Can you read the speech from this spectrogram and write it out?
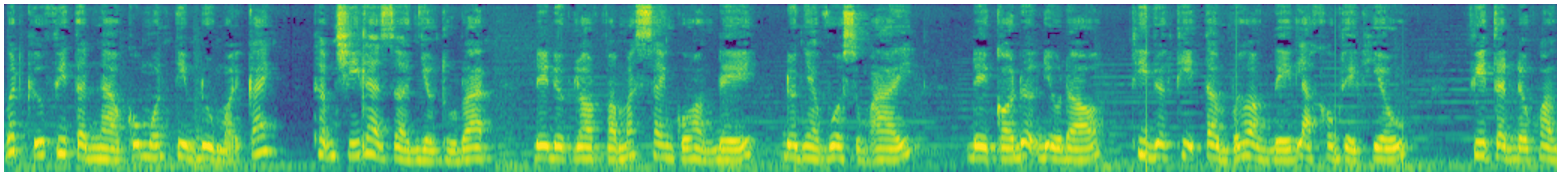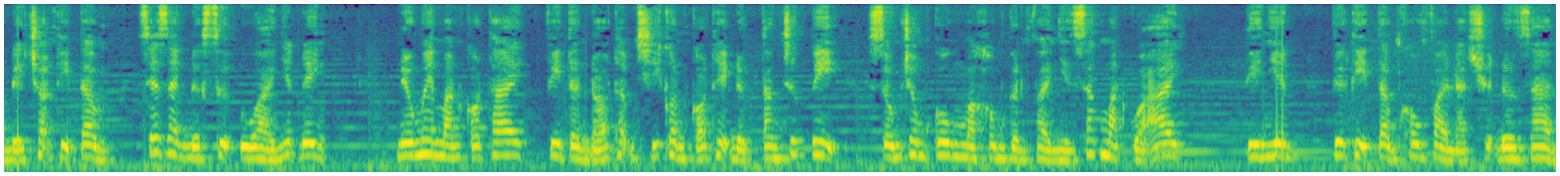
bất cứ phi tần nào cũng muốn tìm đủ mọi cách, thậm chí là dở nhiều thủ đoạn để được lọt vào mắt xanh của hoàng đế, được nhà vua sủng ái. Để có được điều đó thì việc thị tẩm với hoàng đế là không thể thiếu. Phi tần được hoàng đế chọn thị tẩm sẽ giành được sự ưu ái nhất định. Nếu may mắn có thai, phi tần đó thậm chí còn có thể được tăng chức vị, sống trong cung mà không cần phải nhìn sắc mặt của ai. Tuy nhiên, việc thị tẩm không phải là chuyện đơn giản,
